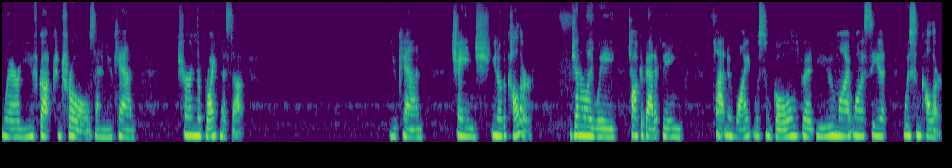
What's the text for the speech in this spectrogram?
where you've got controls and you can turn the brightness up. You can change, you know, the color. Generally, we talk about it being platinum white with some gold, but you might want to see it with some color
